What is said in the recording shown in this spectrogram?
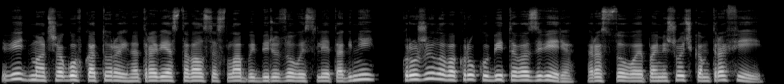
Ведьма, от шагов которой на траве оставался слабый бирюзовый след огней, кружила вокруг убитого зверя, рассовывая по мешочкам трофеи.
